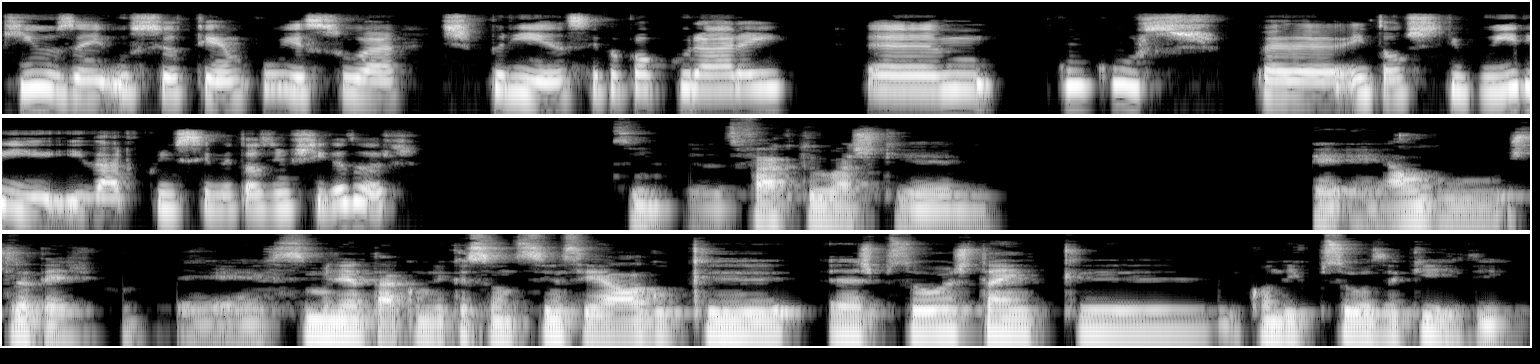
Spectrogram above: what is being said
que usem o seu tempo e a sua experiência para procurarem um, ehm, concursos para então distribuir e, e dar conhecimento aos investigadores. Sim, de facto eu acho que é, é, é, algo, estratégico. É, é semelhante à comunicação de ciência, é algo que as pessoas têm que, quando digo pessoas aqui, digo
